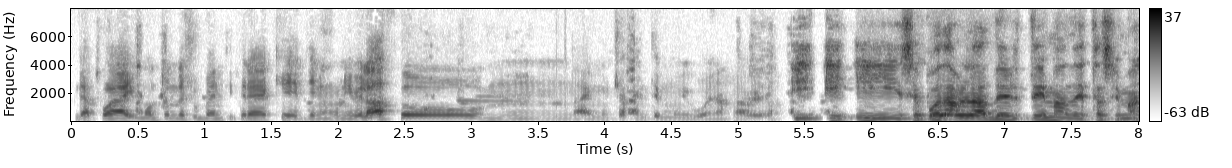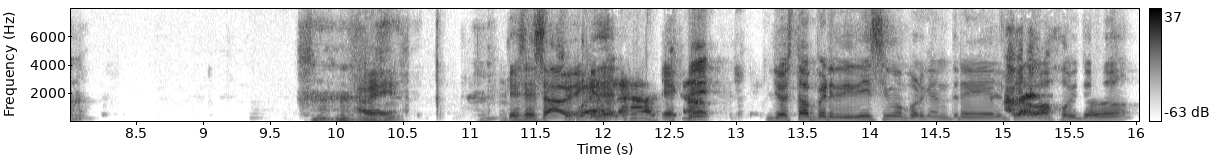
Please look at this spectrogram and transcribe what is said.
Después hay un montón de sub-23 que tienen un nivelazo, mm, hay mucha gente muy buena, la verdad. ¿Y, y, y se puede hablar del tema de esta semana? A ver, ¿Qué se sabe? se puede ¿Qué se- hablar, Es ¿no? que yo he estado perdidísimo porque entre el A ver. trabajo y todo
